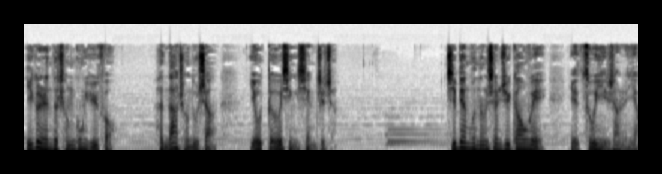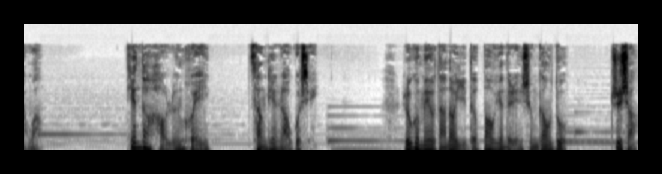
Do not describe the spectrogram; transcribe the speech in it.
一个人的成功与否，很大程度上由德行限制着。”即便不能身居高位，也足以让人仰望。天道好轮回，苍天饶过谁？如果没有达到以德报怨的人生高度，至少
